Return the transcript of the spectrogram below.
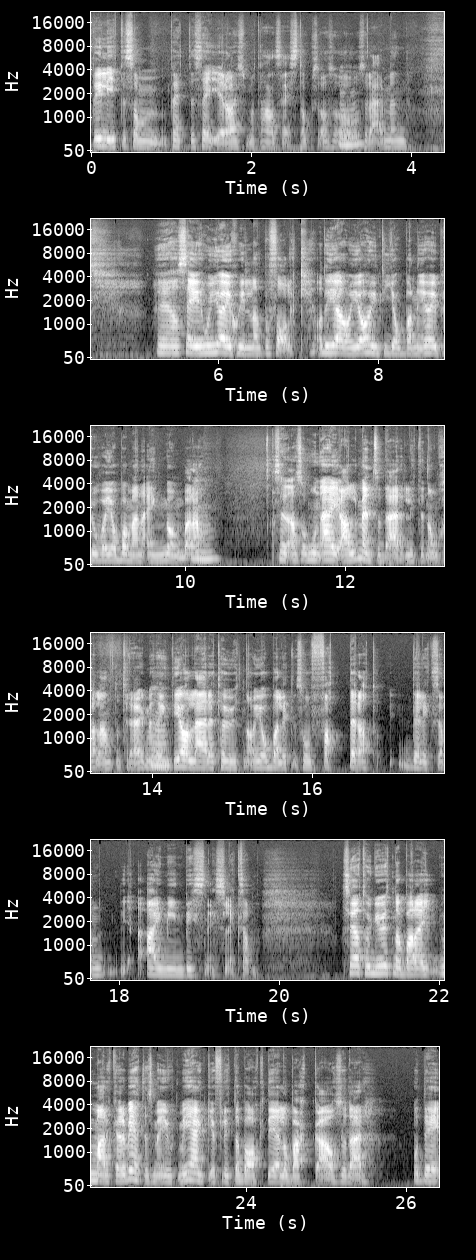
det är lite som Petter säger då, som att det är hans häst också och, så, och sådär men han säger hon gör ju skillnad på folk och det gör hon, jag har ju inte jobbat, jag har ju provat jobba med henne en gång bara. Sen, alltså, hon är ju allmänt sådär lite nonchalant och trög men tänkte jag lär ta ut henne och jobba lite så hon fattar att det är liksom I mean business liksom. Så jag tog ut något bara markarbete som jag gjort med Yankee, flytta bakdel och backa och sådär. Och det,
